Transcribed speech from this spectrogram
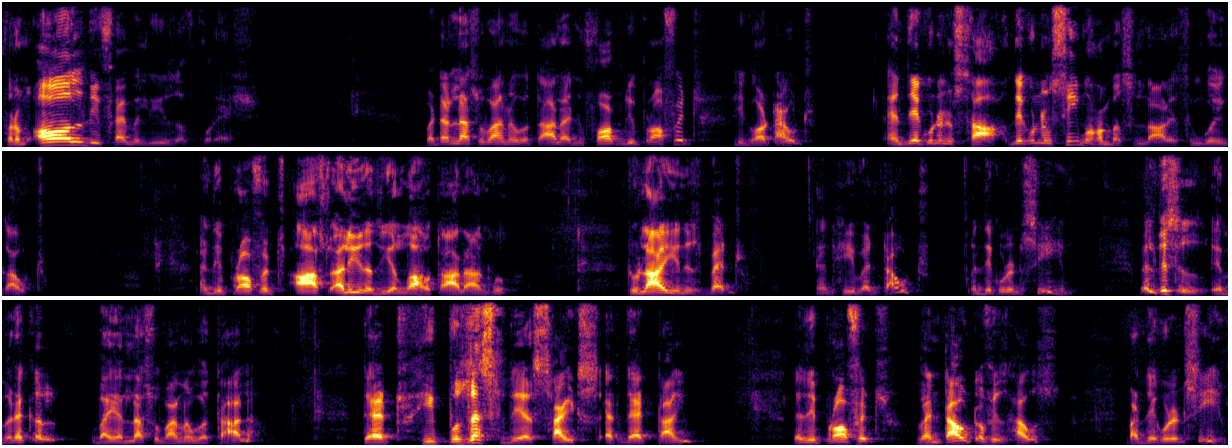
from all the families of Quraysh. But Allah subhanahu wa ta'ala informed the Prophet, he got out, and they couldn't saw, they couldn't see Muhammad sallallahu going out. And the Prophet asked Ali radiallahu ta'ala anhu to lie in his bed, and he went out, and they couldn't see him. Well, this is a miracle by Allah subhanahu wa ta'ala that he possessed their sights at that time, that the Prophet went out of his house, but they couldn't see him.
